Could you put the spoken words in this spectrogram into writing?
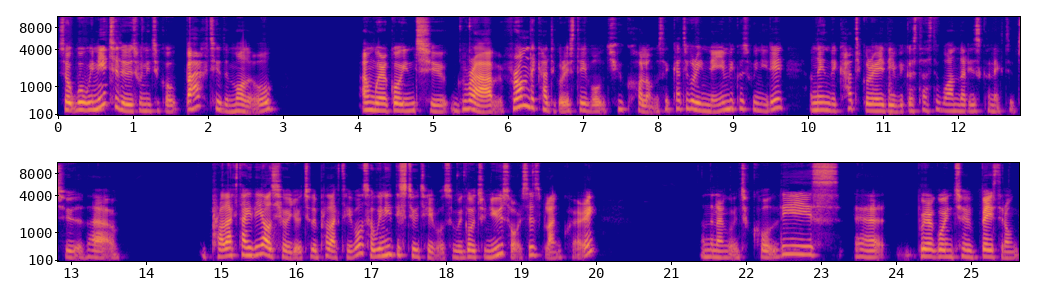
So what we need to do is we need to go back to the model and we're going to grab from the categories table two columns, the category name because we need it, and then the category ID because that's the one that is connected to the product ID. I'll show you to the product table. So we need these two tables. So we go to new sources, blank query. And then I'm going to call this, uh, we're going to base it on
